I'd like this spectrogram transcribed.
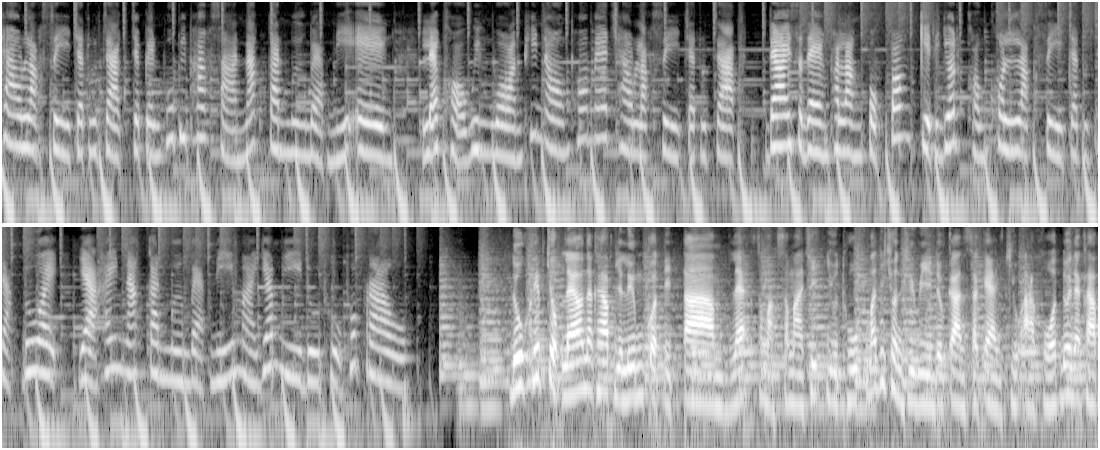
ชาวหลักสี่จตุจักรจะเป็นผู้พิพากษานักการเมืองแบบนี้เอง และขอวิงวอนพี่น้องพ่อแม่ชาวหลักสี่จตุจักรได้แสดงพลังปกป้องเกียรติยศของคนหลักสี่จตุจักรด้วย อย่าให้นักการเมืองแบบนี้มาย่ำยีดูถูกพวกเราดูคลิปจบแล้วนะครับ อย่าลืมกดติดตาม และสมัครสมาชิก YouTube มติชนทีวีโดยการสแกน QR Code ด้วยนะครับ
